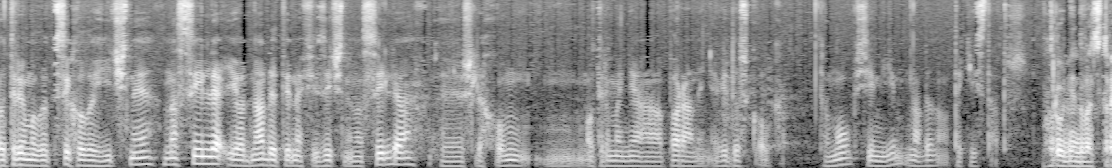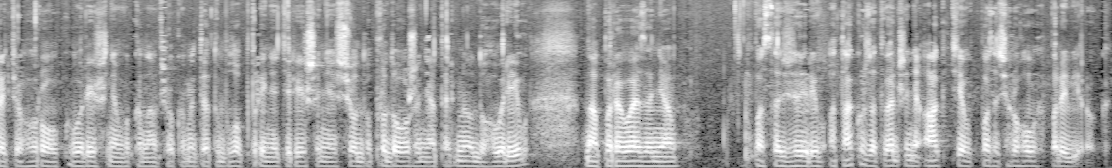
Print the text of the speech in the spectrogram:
отримали психологічне насилля, і одна дитина фізичне насилля е, шляхом отримання поранення від осколка. Тому всім їм надано такий статус. В грудні 23-го року рішенням виконавчого комітету було прийнято рішення щодо продовження терміну договорів на перевезення пасажирів, а також затвердження актів позачергових перевірок.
